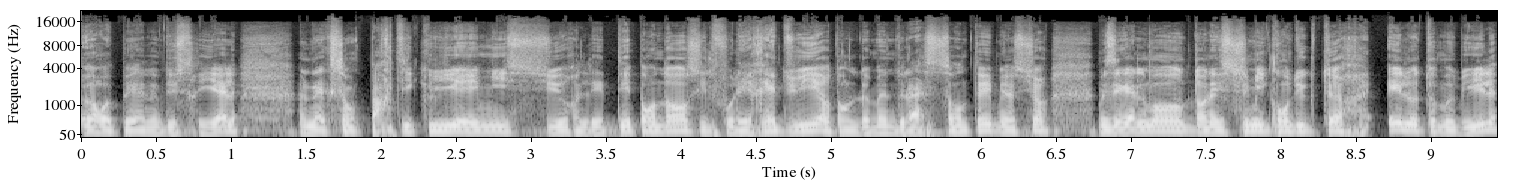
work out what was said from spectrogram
européenne industrielle. Un accent particulier est mis sur les dépendances, il faut les réduire dans le domaine de la santé, bien sûr, mais également dans les semi-conducteurs et l'automobile.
